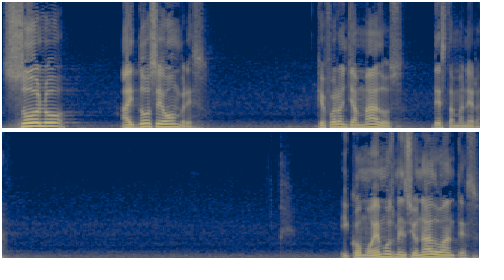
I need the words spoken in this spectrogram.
solo hay doce hombres que fueron llamados de esta manera. Y como hemos mencionado antes,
